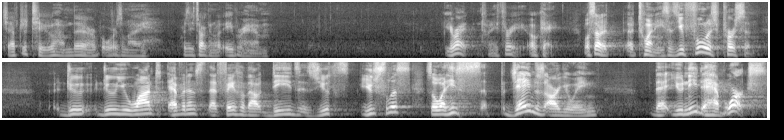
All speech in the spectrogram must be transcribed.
Chapter 2, I'm there, but where's my, where's he talking about Abraham? You're right, 23. Okay. We'll start at, at 20. He says, You foolish person, do, do you want evidence that faith without deeds is use, useless? So, what he's, James is arguing that you need to have works.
